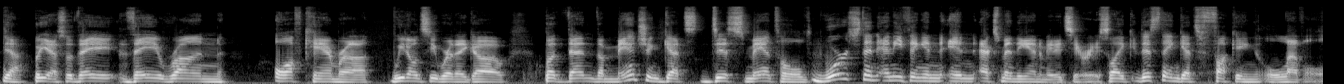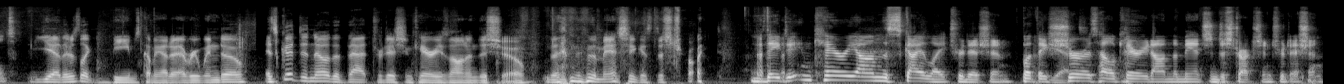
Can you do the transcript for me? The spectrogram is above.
Yeah, but yeah, so they they run off camera. We don't see where they go, but then the mansion gets dismantled worse than anything in in X Men the animated series. Like this thing gets fucking leveled. Yeah, there's like beams coming out of every window. It's good to know that that tradition carries on in this show. The, the mansion gets destroyed. they didn't carry on the skylight tradition, but they sure as hell carried on the mansion destruction tradition.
